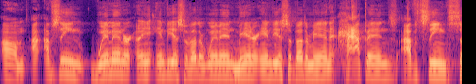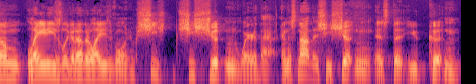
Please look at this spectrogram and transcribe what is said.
Um, I've seen women are envious of other women, men are envious of other men. It happens. I've seen some ladies look at other ladies going, she, she shouldn't wear that. And it's not that she shouldn't, it's that you couldn't.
